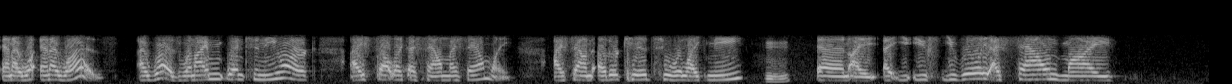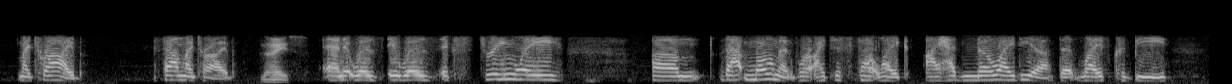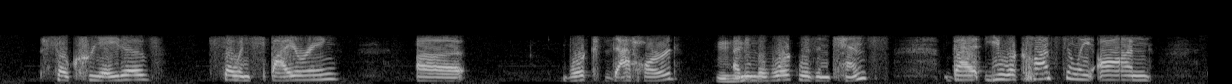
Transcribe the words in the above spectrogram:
And I and I was. I was when I went to New York, I felt like I found my family. I found other kids who were like me. Mm-hmm. And I, I you you really I found my my tribe. I found my tribe. Nice. And it was it was extremely um, that moment where I just felt like I had no idea that life could be so creative, so inspiring, uh, work that hard. Mm-hmm. I mean, the work was intense, but you were constantly on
